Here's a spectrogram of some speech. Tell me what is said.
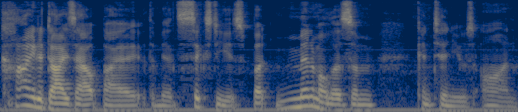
kind of dies out by the mid 60s, but minimalism continues on.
